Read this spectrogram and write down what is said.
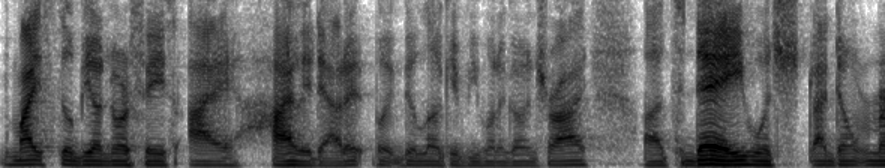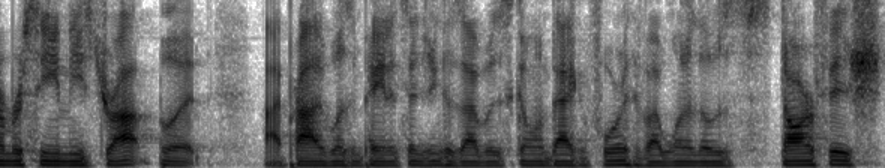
might still be on North Face. I highly doubt it, but good luck if you want to go and try. Uh, today, which I don't remember seeing these drop, but I probably wasn't paying attention because I was going back and forth if I wanted those Starfish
